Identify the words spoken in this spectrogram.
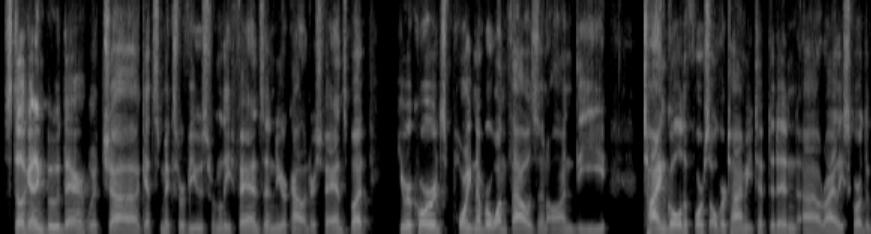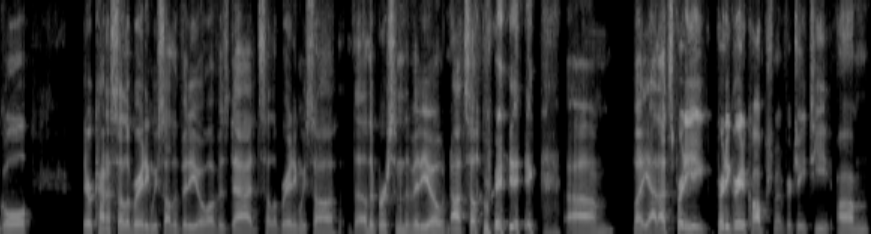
Still getting booed there, which uh gets mixed reviews from Leaf fans and New York Islanders fans. But he records point number one thousand on the tying goal to force overtime. He tipped it in. Uh, Rielly scored the goal. They were kind of celebrating. We saw the video of his dad celebrating. We saw the other person in the video not celebrating. um, but yeah, that's pretty pretty great accomplishment for JT. Um,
